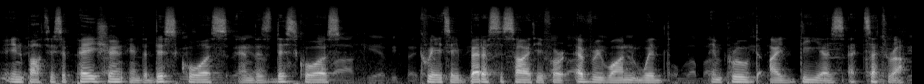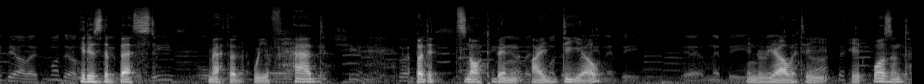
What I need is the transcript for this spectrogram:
in participation in the discourse, and this discourse creates a better society for everyone with improved ideas, etc. It is the best method we've had, but it's not been ideal. In reality, it wasn't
